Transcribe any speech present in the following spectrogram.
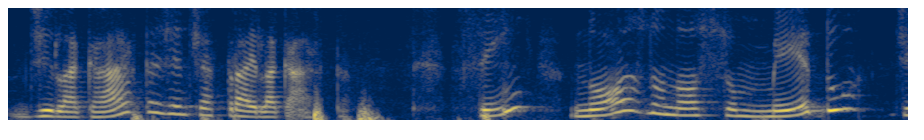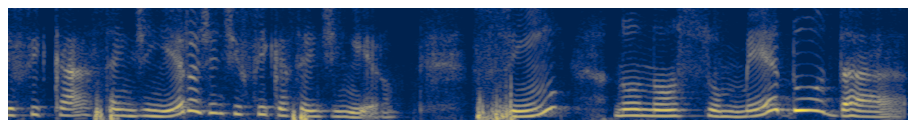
de lagarta, a gente atrai lagarta. Sim, nós, no nosso medo de ficar sem dinheiro, a gente fica sem dinheiro. Sim, no nosso medo da,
